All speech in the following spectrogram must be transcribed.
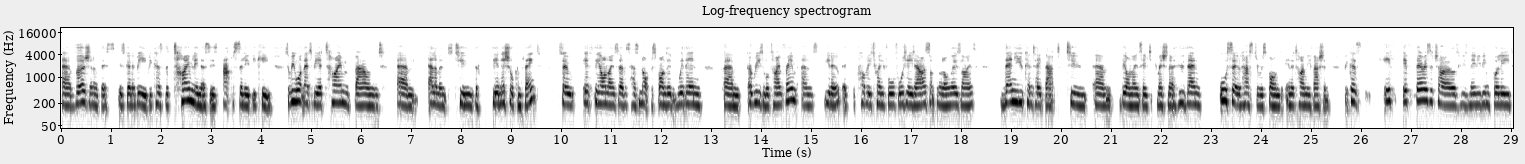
uh, version of this is going to be because the timeliness is absolutely key. So we want there to be a time bound um, element to the, the initial complaint. So if the online service has not responded within um, a reasonable time frame and you know probably 24 48 hours something along those lines then you can take that to um, the online safety commissioner who then also has to respond in a timely fashion. Because if if there is a child who's maybe being bullied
